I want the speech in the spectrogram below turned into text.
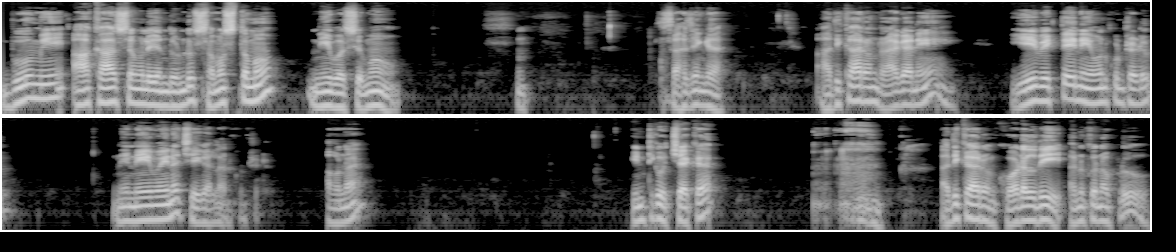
భూమి ఆకాశముల ఎందుండు సమస్తము నీ వశము. సహజంగా అధికారం రాగానే ఏ వ్యక్తి అయినా ఏమనుకుంటాడు? నేనేమైనా చేయగలను అనుకుంటాడు అవునా? ఇంటికి వచ్చాక అధికారం కోడలిది అనుకున్నప్పుడు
